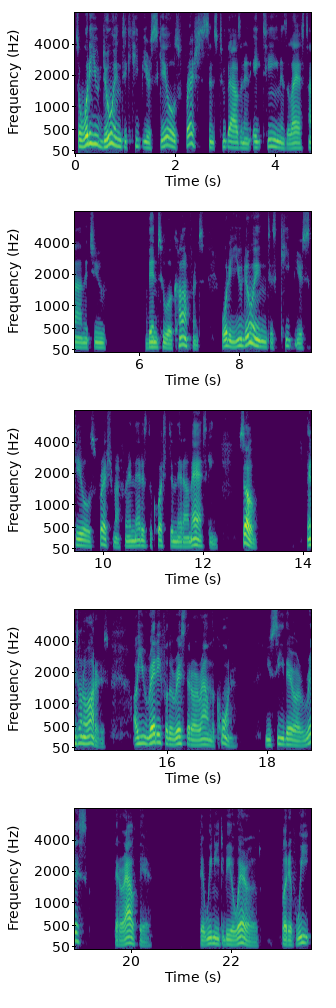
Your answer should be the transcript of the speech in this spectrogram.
So, what are you doing to keep your skills fresh since 2018 is the last time that you've been to a conference? What are you doing to keep your skills fresh, my friend? That is the question that I'm asking. So, internal auditors, are you ready for the risks that are around the corner? You see, there are risks that are out there that we need to be aware of. But if we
